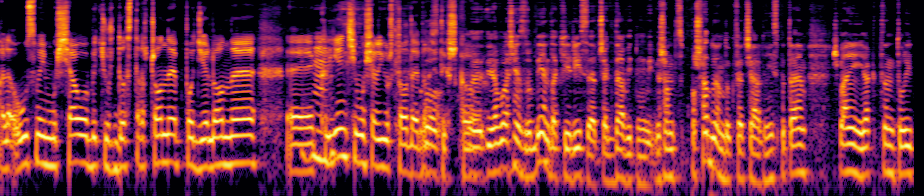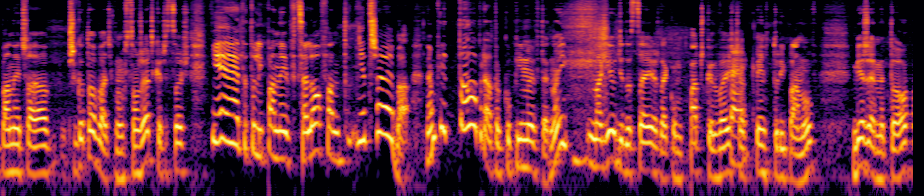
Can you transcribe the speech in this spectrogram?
ale o 8 musiało być już dostarczone, podzielone, e, klienci musieli już to odebrać Bo, w tych szkołach. e, Ja właśnie zrobiłem taki research, jak Dawid mówi. Wiesz, poszedłem do kwiaciarni i spytałem, proszę pani, jak ten tulipany trzeba przygotować, jakąś wstążeczkę czy coś. Nie, te tulipany w celofan to nie trzeba. Ja mówię, dobra, to kupimy w ten. No i na giełdzie dostajesz taką paczkę 25 tulipanów, bierzemy to.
